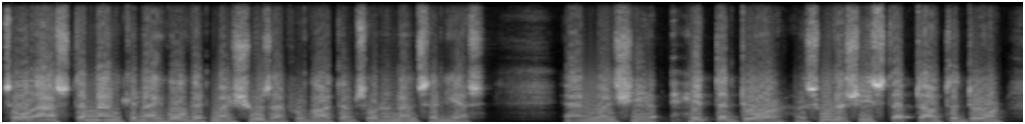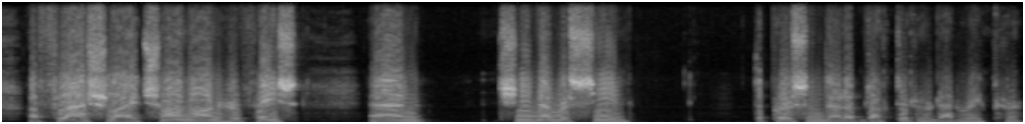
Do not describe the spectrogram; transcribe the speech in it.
told, asked the man, can I go get my shoes? I forgot them. So the nun said yes. And when she hit the door, as soon as she stepped out the door, a flashlight shone on her face and she never seen the person that abducted her, that raped her.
